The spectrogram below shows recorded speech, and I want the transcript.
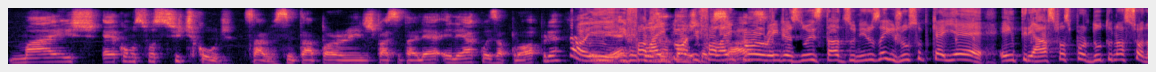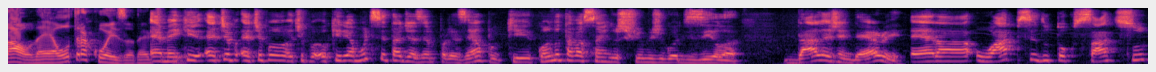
mas é como se fosse cheat code, sabe? Citar Power Rangers pra citar, ele é, ele é a coisa própria. Não, e, é e falar, em, e falar em Power Rangers nos Estados Unidos é injusto, porque aí é, entre aspas, produto nacional, né? É outra coisa, né? É tipo... meio que. É tipo, é tipo, tipo, eu queria muito citar de exemplo, por exemplo, que quando tava saindo os filmes de Godzilla da Legendary, era o ápice do Tokusatsu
